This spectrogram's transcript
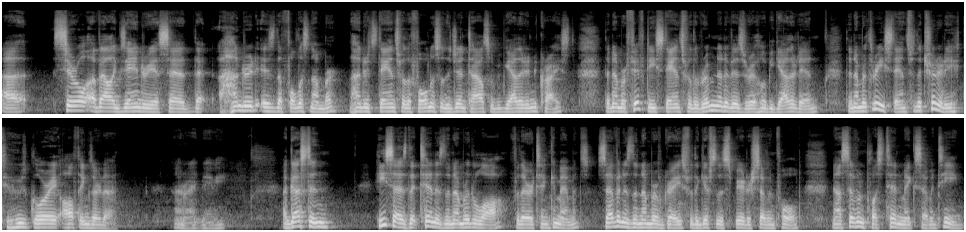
Uh, Cyril of Alexandria said that 100 is the fullest number. 100 stands for the fullness of the Gentiles who will be gathered into Christ. The number 50 stands for the remnant of Israel who will be gathered in. The number 3 stands for the Trinity to whose glory all things are done. All right, maybe. Augustine, he says that 10 is the number of the law, for there are 10 commandments. 7 is the number of grace, for the gifts of the Spirit are sevenfold. Now 7 plus 10 makes 17.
